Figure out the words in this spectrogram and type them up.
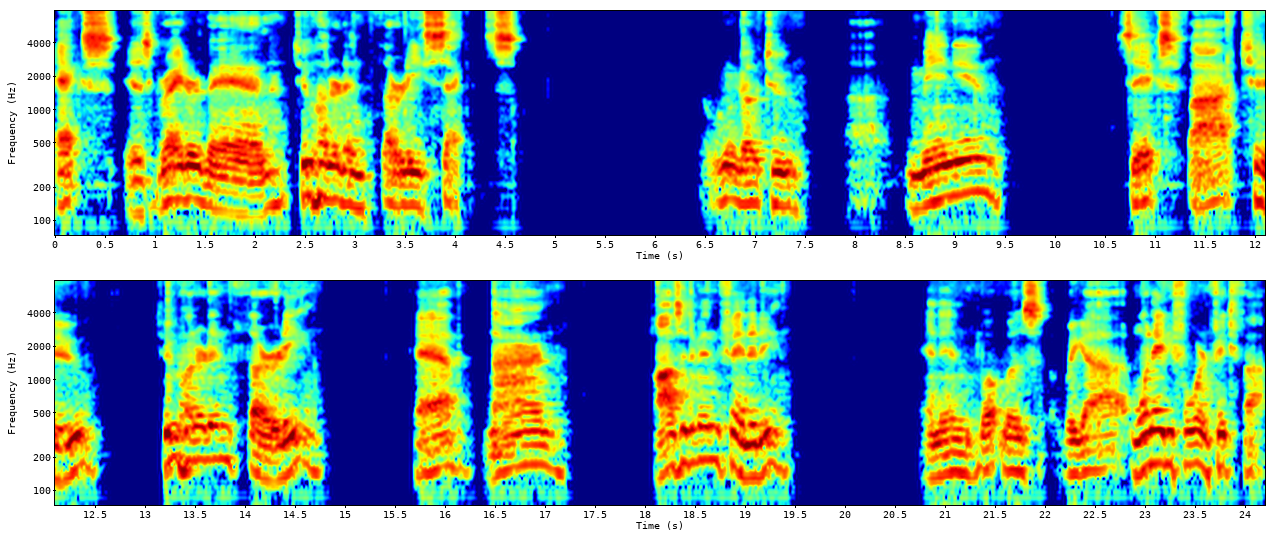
x is greater than 230 seconds. So we're going to go to uh, menu, 652, 230, tab 9, positive infinity, and then what was, we got 184 and 55.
